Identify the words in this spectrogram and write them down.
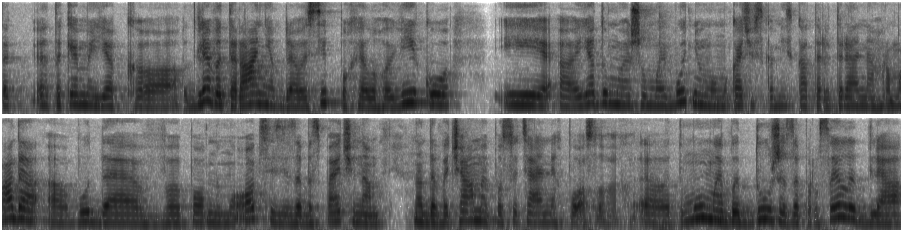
е, такими як е, для ветеранів, для осіб похилого віку. І е, я думаю, що в майбутньому Мукачівська міська територіальна громада буде в повному обсязі забезпечена надавачами по соціальних послугах. Тому ми би дуже запросили для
